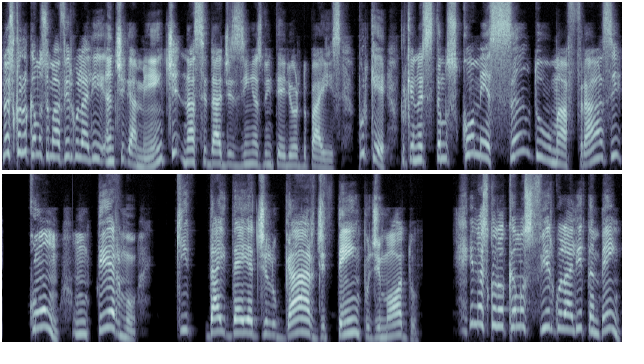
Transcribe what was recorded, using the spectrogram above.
Nós colocamos uma vírgula ali antigamente nas cidadezinhas do interior do país. Por quê? Porque nós estamos começando uma frase com um termo que dá ideia de lugar, de tempo, de modo. E nós colocamos vírgula ali também,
